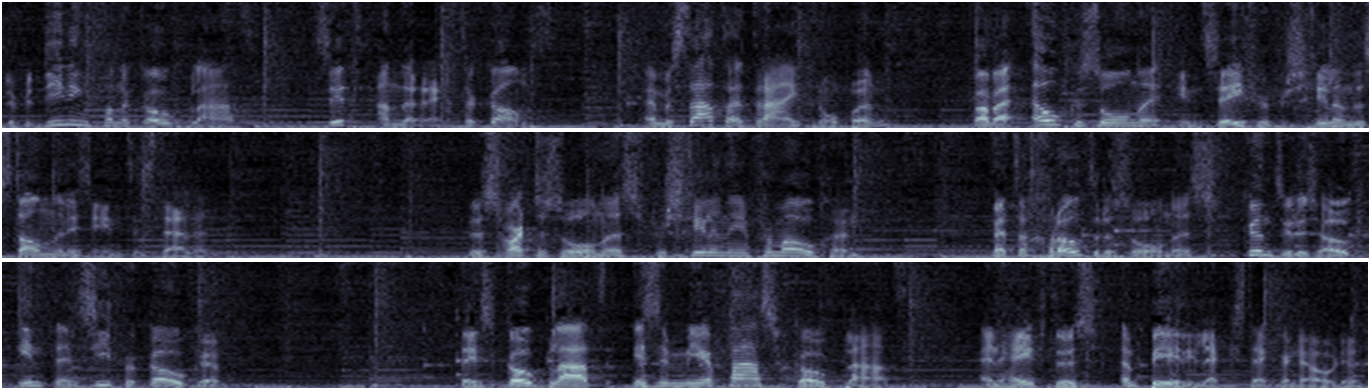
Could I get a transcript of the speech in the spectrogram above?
De bediening van de kookplaat zit aan de rechterkant en bestaat uit draaiknoppen, waarbij elke zone in 7 verschillende standen is in te stellen. De zwarte zones verschillen in vermogen. Met de grotere zones kunt u dus ook intensiever koken. Deze kookplaat is een meerfase kookplaat en heeft dus een Perilec stekker nodig.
